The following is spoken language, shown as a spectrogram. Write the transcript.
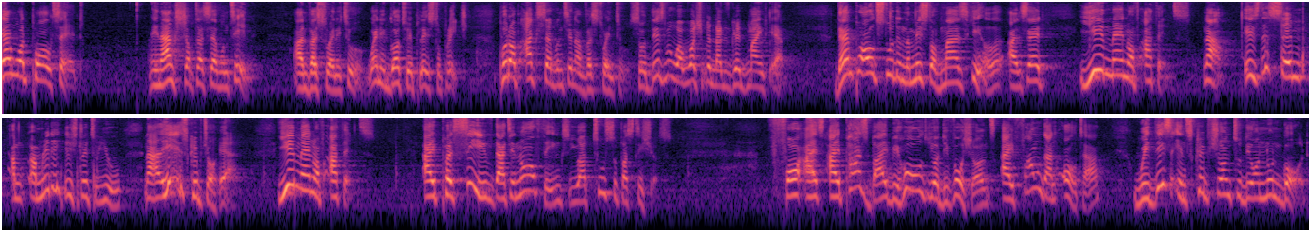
Hear what Paul said in Acts chapter 17 and verse 22 when he got to a place to preach. Put up Acts 17 and verse 22. So these people were worshiping that great mind here. Then Paul stood in the midst of Mars Hill and said, Ye men of Athens. Now, is this same? I'm, I'm reading history to you. Now, here is scripture here. Ye men of Athens, I perceive that in all things you are too superstitious. For as I passed by, behold your devotions, I found an altar with this inscription to the unknown God,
